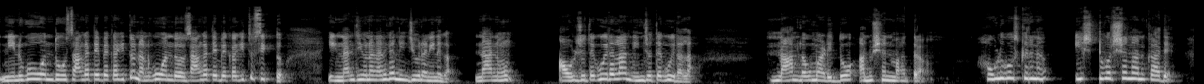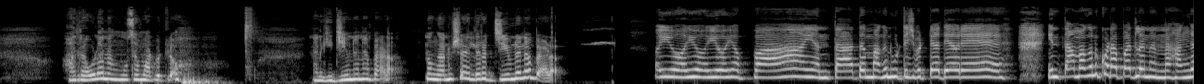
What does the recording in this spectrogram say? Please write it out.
ನಿನಗೂ ಒಂದು ಸಾಂಗತೆ ಬೇಕಾಗಿತ್ತು, ನನಗೂ ಒಂದು ಸಾಂಗತೆ ಬೇಕಾಗಿತ್ತು, ಸಿಕ್ತು. ಈಗ ನನ್ನ ಜೀವನ ನನಗೆ ನಿನ್ನ ಜೀವನ ನಿನಗೆ. ನಾನು ಅವಳ ಜೊತೆಗೂ ಇರಲ್ಲ ನಿನ್ನ ಜೊತೆಗೂ ಇರಲ್ಲ. ನಾನು ಲವ್ ಮಾಡಿದ್ದು ಅನುಷನ್ ಮಾತ್ರ. ಅವಳಿಗೋಸ್ಕರನ ಇಷ್ಟು ವರ್ಷ ನಾನು ಕಾದೆ. ಆದ್ರೆ ಅವಳ ನಂಗೆ ಮೋಸ ಮಾಡಿಬಿಟ್ಲು. ನನಗೆ ಈ ಜೀವನನ ಬೇಡ. ನಂಗೆ ಅನುಷ ಇಲ್ಲಿರೋ ಜೀವನನ ಬೇಡ. ಅಯ್ಯೋ ಅಯ್ಯೋ ಅಯ್ಯೋ ಯಪ್ಪ ಎಂತ ಆದ ಮಗನ ಹುಟ್ಟಿಸ್ಬಿಟ್ಟೆ ದೇವ್ರೇ. ಇಂಥ ಮಗನ ಕೂಡ ಬದ್ಲ ನನ್ನ ಹಂಗ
